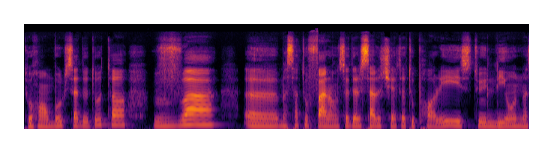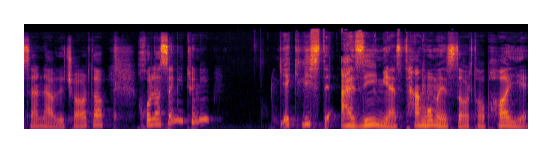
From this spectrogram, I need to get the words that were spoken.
تو هامبورگ 102 تا و مثلا تو فرانسه داره 140 تا تو پاریس تو لیون مثلا 94 تا. خلاصه می‌تونی یک لیست عظیمی از تمام استارتاپ های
